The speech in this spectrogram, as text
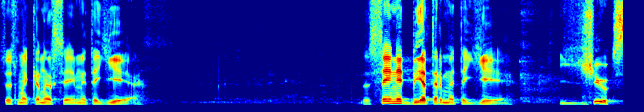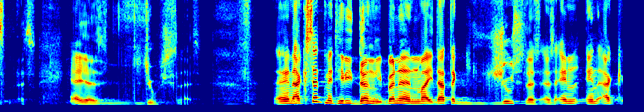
soos my kinders sê met 'n J. Dit sê net beter met 'n J. Useless. Jy is useless. En ek sit met hierdie ding hier binne in my dat ek useless is en en ek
